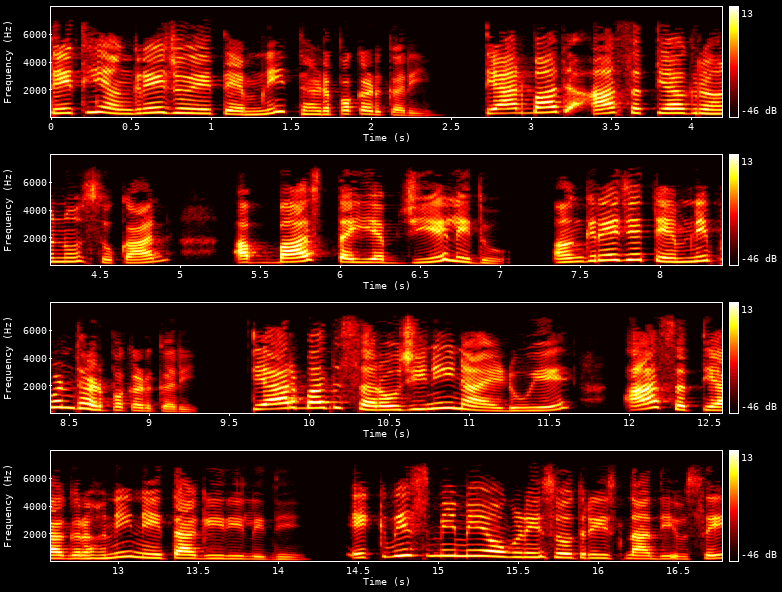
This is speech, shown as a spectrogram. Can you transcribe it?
તેથી અંગ્રેજોએ તેમની ધરપકડ કરી. ત્યારબાદ આ સત્યાગ્રહનું સુકાન અબ્બાસ તૈયબજીએ લીધું. અંગ્રેજે તેમની પણ ધરપકડ કરી. ત્યારબાદ સરોજિની નાયડુએ આ સત્યાગ્રહની નેતાગીરી લીધી. એકવીસમી મે ઓગણીસો ત્રીસના દિવસે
